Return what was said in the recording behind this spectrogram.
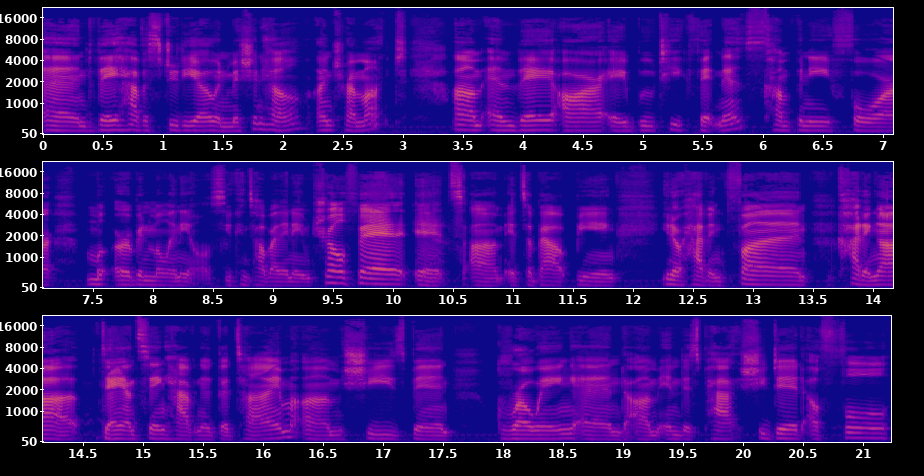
and they have a studio in Mission Hill on Tremont. Um, and they are a boutique fitness company for m- urban millennials. You can tell by the name Trillfit. It's um, it's about being, you know, having fun, cutting up, dancing, having a good time. Um, she's been growing, and um, in this past, she did a full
